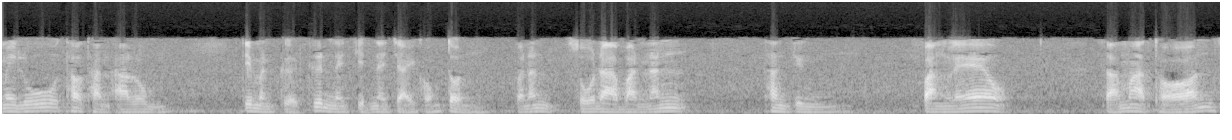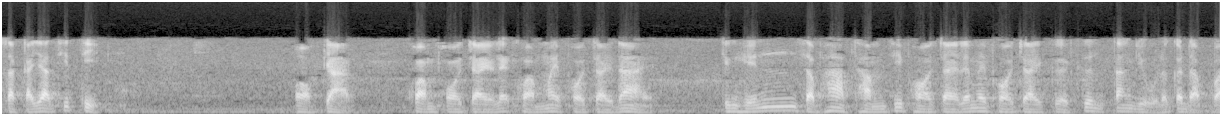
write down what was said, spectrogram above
ไม่รู้เท่าทันอารมณ์ ที่มันเกิดขึ้นในจิตในใจของตน เพราะนั้นโสดาบันนั้น ท่านจึงฟังแล้ว สามารถถอนสักกายทิฏฐิออกจากความพอใจและความไม่พอใจได้ จึงเห็นสภาพธรรมที่พอใจและไม่พอใจเกิดขึ้นตั้งอยู่แล้วก็ดับไป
